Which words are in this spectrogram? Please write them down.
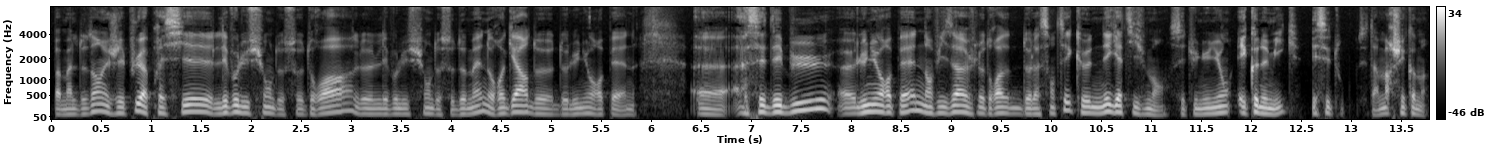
pas mal de temps, et j'ai pu apprécier l'évolution de ce droit, l'évolution de ce domaine au regard de, de l'Union européenne. Euh, à ses débuts, euh, l'Union européenne n'envisage le droit de la santé que négativement. C'est une union économique, et c'est tout. C'est un marché commun.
